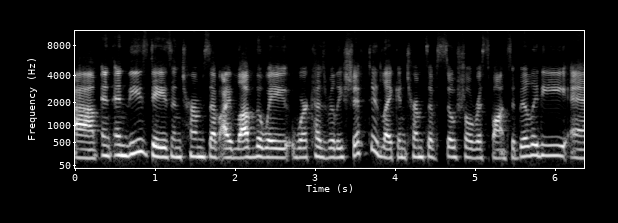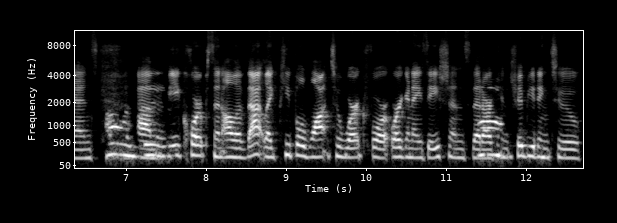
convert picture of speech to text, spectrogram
um, and, and these days, in terms of, I love the way work has really shifted, like in terms of social responsibility and oh, um, B Corps and all of that. Like people want to work for organizations that oh. are contributing to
